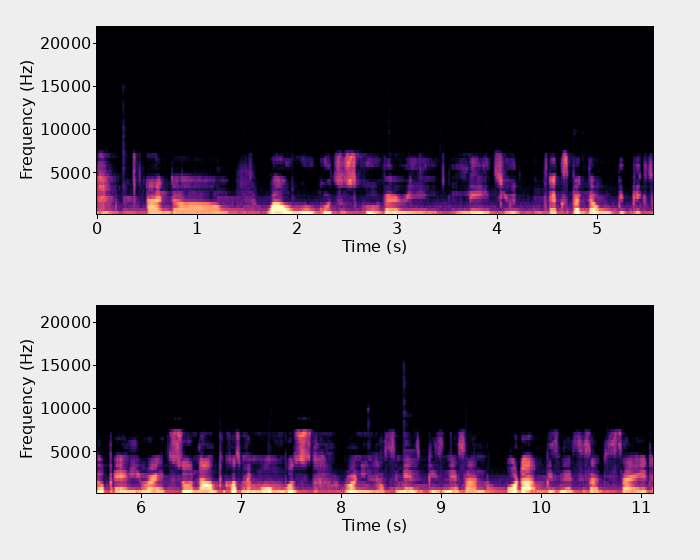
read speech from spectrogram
And um, while we go to school very late you expect that we'll be picked up early right? So now because my mom was running her cement business and other businesses at the side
